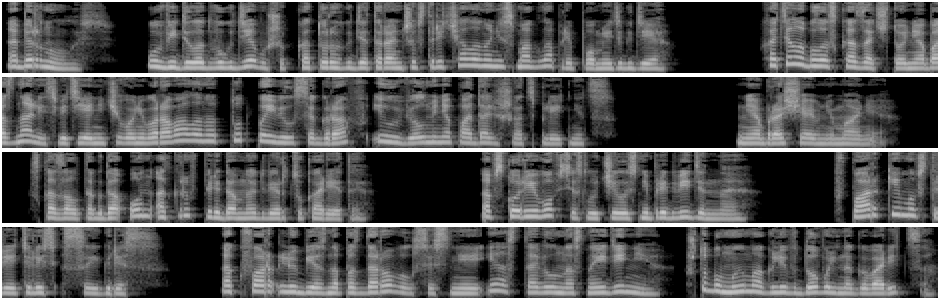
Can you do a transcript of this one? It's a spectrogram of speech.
Обернулась. Увидела двух девушек, которых где-то раньше встречала, но не смогла припомнить где. Хотела было сказать, что они обознались, ведь я ничего не воровала, но тут появился граф и увел меня подальше от сплетниц. «Не обращай внимания», — сказал тогда он, открыв передо мной дверцу кареты. А вскоре и вовсе случилось непредвиденное. В парке мы встретились с Игрис. Акфар любезно поздоровался с ней и оставил нас наедине, чтобы мы могли вдоволь наговориться.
